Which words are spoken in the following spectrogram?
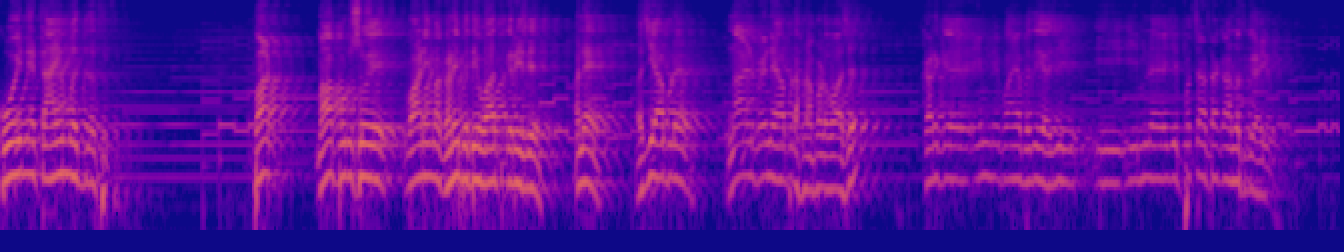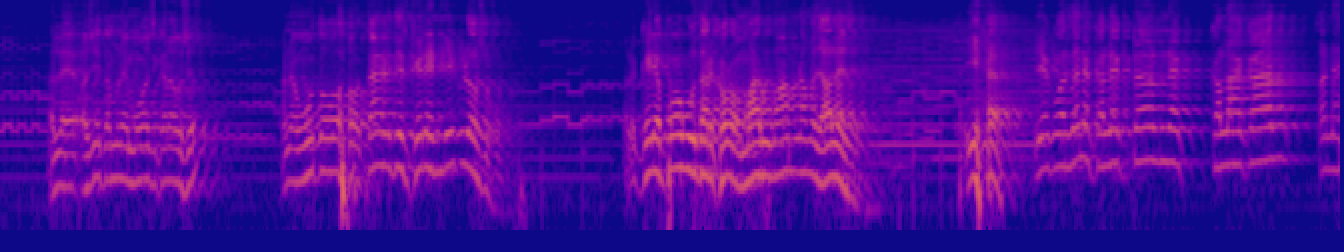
કોઈને ટાઈમ જ નથી. પણ મહાપુરુષોએ વાણીમાં ઘણી બધી વાત કરી છે અને હજી આપણે નારાયણભાઈને આપણે સાંભળવા છે. કારણ કે એમની પાસે બધી હજી એમને હજી પચાસ ટકા નથી ગાયું. એટલે હજી તમને મોજ કરાવશે અને હું તો ત્રણ દિવસ ઘરે નીકળ્યો છું. એટલે ઘરે પગ ઉતાર ખરો મારું આમ નામ જ હાલે છે. એક વાર છે ને કલેક્ટર ને કલાકાર અને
